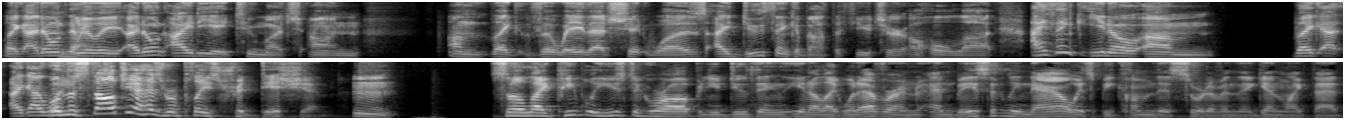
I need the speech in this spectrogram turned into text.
Like I don't No. really I don't ideate too much on on like the way that shit was. I do think about the future a whole lot. I think, you know, um like I like I well nostalgia has replaced tradition Mm, So like people used to grow up and you do things, you know, like whatever, and and basically now it's become this sort of, and again like that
